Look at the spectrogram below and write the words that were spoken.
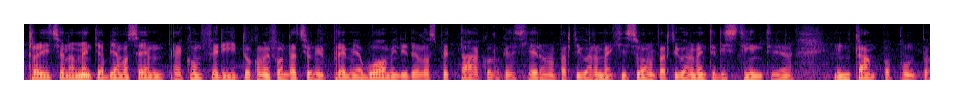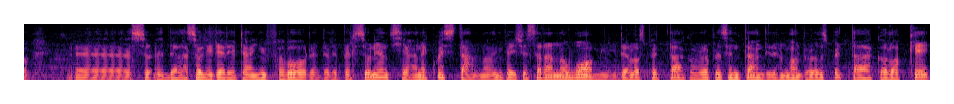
Tradizionalmente abbiamo sempre conferito come fondazione il premio a uomini dello spettacolo che si, particolarmente, si sono particolarmente distinti in campo appunto eh, della solidarietà in favore delle persone anziane, quest'anno invece saranno uomini dello spettacolo, rappresentanti del mondo dello spettacolo che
